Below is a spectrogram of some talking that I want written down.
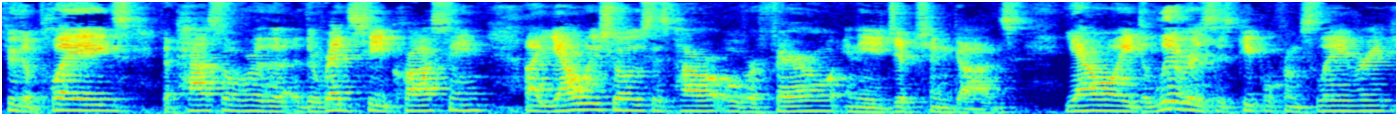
Through the plagues, the Passover, the, the Red Sea crossing, uh, Yahweh shows his power over Pharaoh and the Egyptian gods. Yahweh delivers his people from slavery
